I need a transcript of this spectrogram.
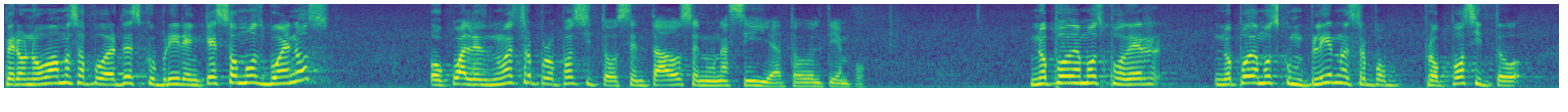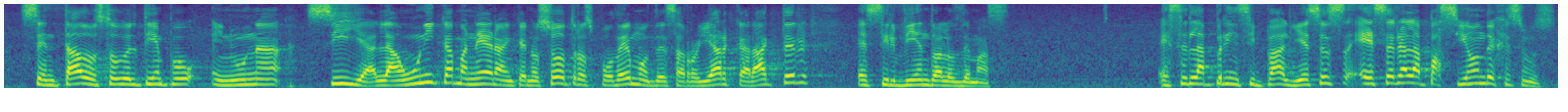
pero no vamos a poder descubrir en qué somos buenos o cuál es nuestro propósito sentados en una silla todo el tiempo. No podemos poder, no podemos cumplir nuestro propósito sentados todo el tiempo en una silla. La única manera en que nosotros podemos desarrollar carácter es sirviendo a los demás. Esa es la principal y esa, esa era la pasión de Jesús.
